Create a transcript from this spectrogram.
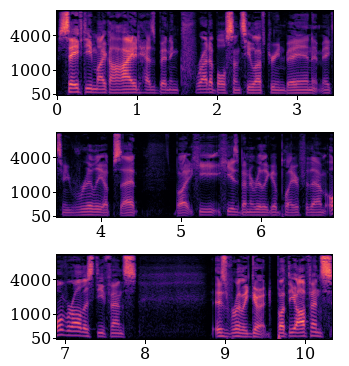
Safety Micah Hyde has been incredible since he left Green Bay, and it makes me really upset. But he he has been a really good player for them. Overall, this defense is really good, but the offense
